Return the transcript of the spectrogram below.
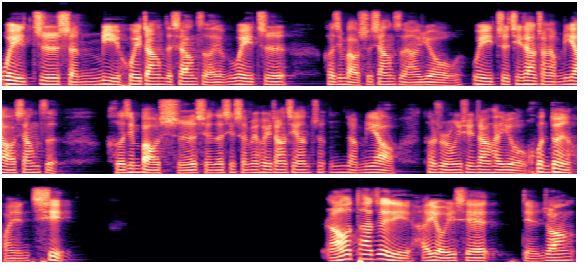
未知神秘徽章的箱子，有未知核心宝石箱子，然后有未知倾向成长密钥箱子，核心宝石选择性神秘徽章倾向成长密钥，特殊荣誉勋章，还有混沌还原器。然后它这里还有一些点装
